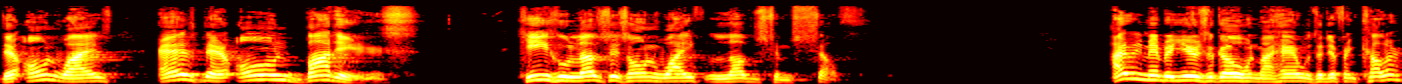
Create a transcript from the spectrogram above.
their own wives, as their own bodies. He who loves his own wife loves himself. I remember years ago when my hair was a different color.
